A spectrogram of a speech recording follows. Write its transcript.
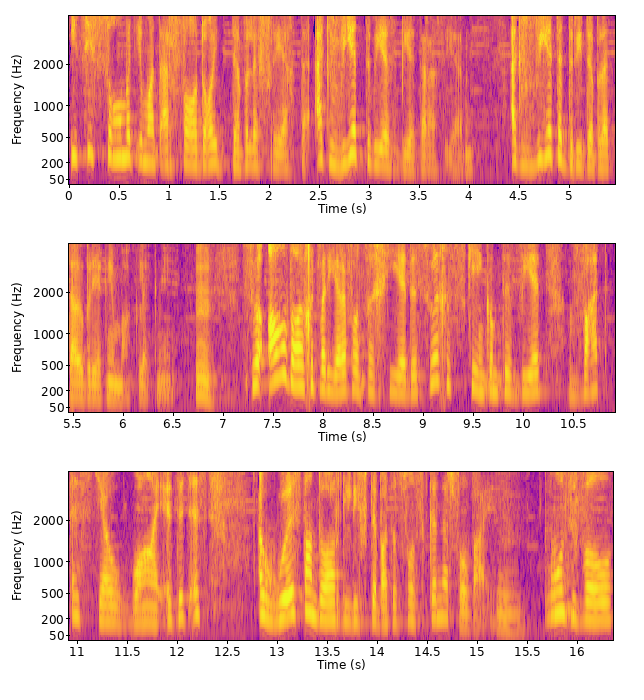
ietsie saam met iemand ervaar, daai dubbele vreugde. Ek weet twee is beter as een. Ek weet 'n drie dubbele tou breek nie maklik nie. Mm. So al daai goed wat die Here vir ons gegee het, dis so geskenk om te weet wat is jou why? Dit is 'n hoë standaard liefde wat ons vir ons kinders wil wys. Mm. Ons wil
